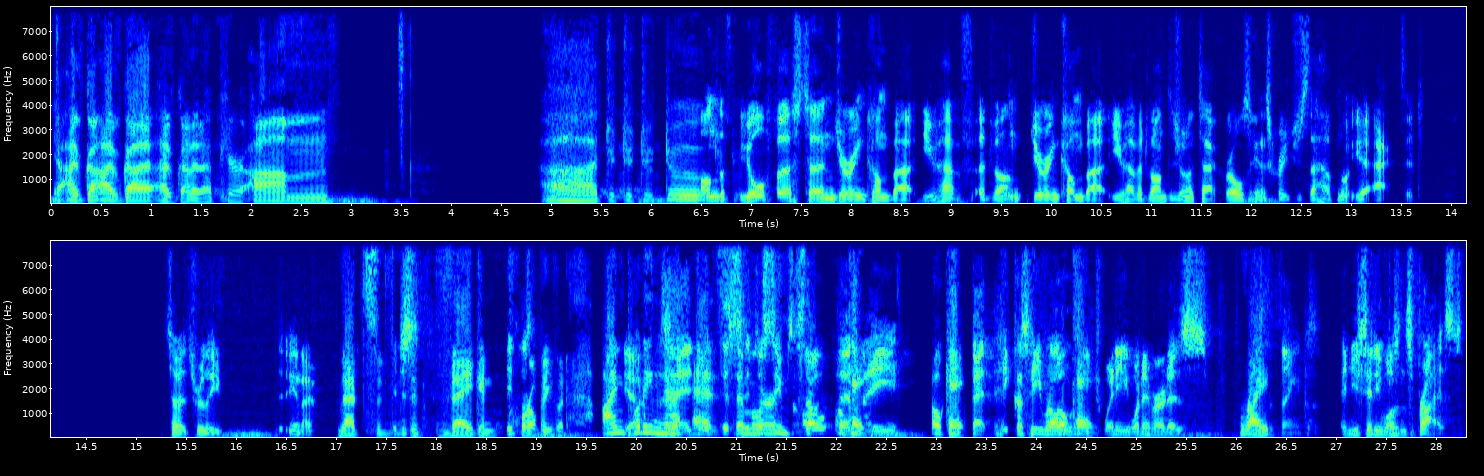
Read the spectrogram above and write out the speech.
Yeah, I've got, I've got, I've got it up here. Um, uh, do, do, do, do, On the your first turn during combat, you have advan- during combat you have advantage on attack rolls against creatures that have not yet acted. So it's really, you know, That's just- vague and it just- poorly put. I'm Yeah. putting that it, it as just, similar. it just seems so odd okay, that they, okay, that because he, rolled Okay. twenty, whatever it is, right. the thing, and you said he wasn't surprised.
